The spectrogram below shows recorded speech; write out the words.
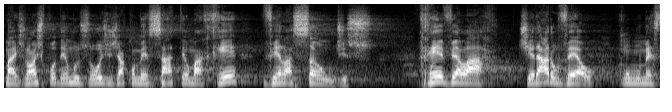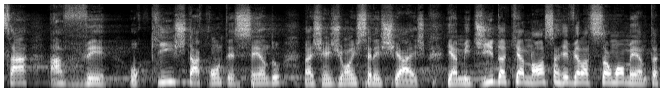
Mas nós podemos hoje já começar a ter uma revelação disso. Revelar, tirar o véu, começar a ver o que está acontecendo nas regiões celestiais. E à medida que a nossa revelação aumenta,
